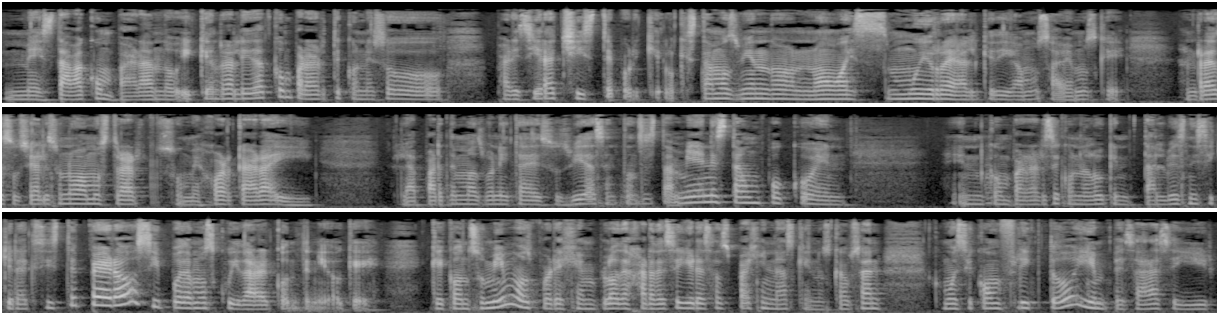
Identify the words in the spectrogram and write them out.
me estaba comparando y que en realidad compararte con eso pareciera chiste porque lo que estamos viendo no es muy real que digamos, sabemos que en redes sociales uno va a mostrar su mejor cara y la parte más bonita de sus vidas. Entonces también está un poco en, en compararse con algo que tal vez ni siquiera existe, pero sí podemos cuidar el contenido que, que consumimos. Por ejemplo, dejar de seguir esas páginas que nos causan como ese conflicto y empezar a seguir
